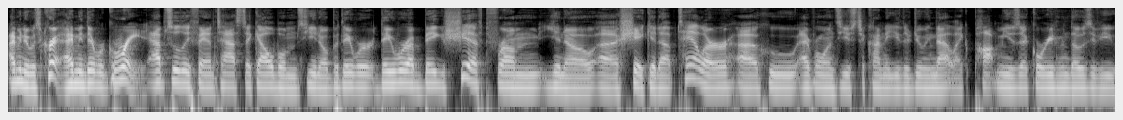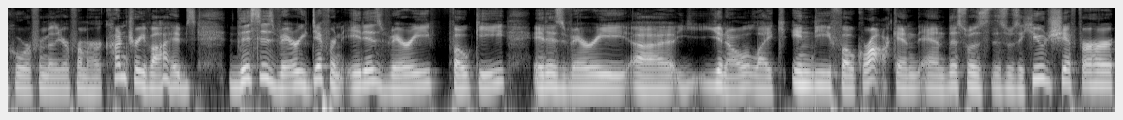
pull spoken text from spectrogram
I mean, it was great. I mean, they were great, absolutely fantastic albums, you know. But they were they were a big shift from you know uh, Shake It Up Taylor, uh, who everyone's used to kind of either doing that like pop music, or even those of you who are familiar from her country vibes. This is very different. It is very folky. It is very uh, you know like indie folk rock, and and this was this was a huge shift for her,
